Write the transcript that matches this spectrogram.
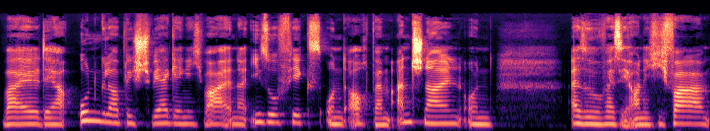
weil der unglaublich schwergängig war in der Isofix und auch beim Anschnallen und also weiß ich auch nicht. Ich war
